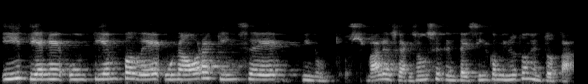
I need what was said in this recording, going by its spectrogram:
y tiene un tiempo de una hora 15 minutos, ¿vale? O sea que son 75 minutos en total.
